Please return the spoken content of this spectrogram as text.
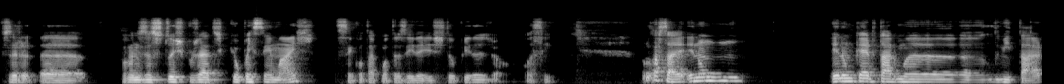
fazer uh, pelo menos esses dois projetos que eu pensei mais, sem contar com outras ideias estúpidas ou, ou assim. Porque lá está, eu não, eu não quero estar-me a limitar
